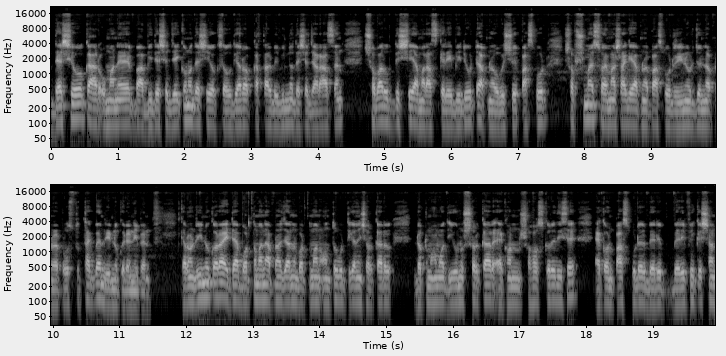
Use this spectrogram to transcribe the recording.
দেশে হোক আর ওমানে বা বিদেশে যে কোনো দেশে হোক, সৌদি আরব, কাতার, বিভিন্ন দেশে যারা আছেন, সবার উদ্দেশ্যে আমার আজকের এই ভিডিওটা, আপনার অবশ্যই পাসপোর্ট সবসময় ছয় মাস আগে আপনার পাসপোর্ট রিনিউর জন্য আপনারা প্রস্তুত থাকবেন রিনিউ করে নেবেন। কারণ রিনিউ করা, এটা বর্তমানে আপনারা জানেন, বর্তমান অন্তর্বর্তীকালীন সরকার ডক্টর মোহাম্মদ ইউনুস সরকার এখন সহজ করে দিছে। এখন পাসপোর্টের ভেরিফিকেশন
